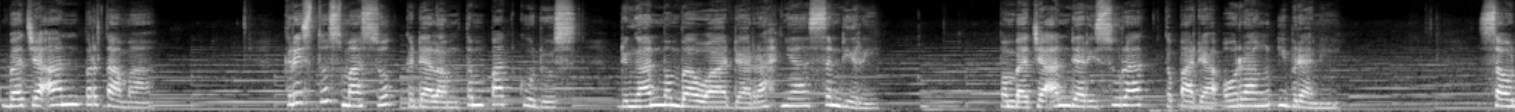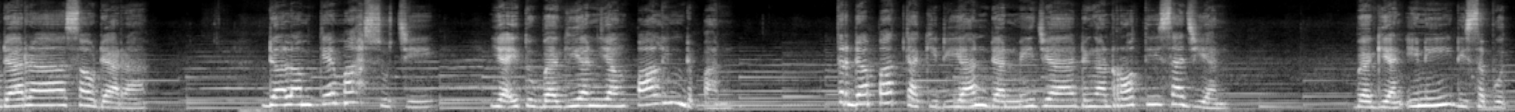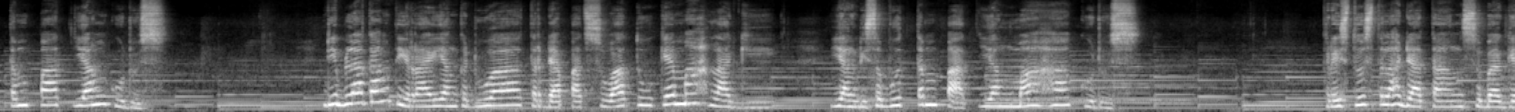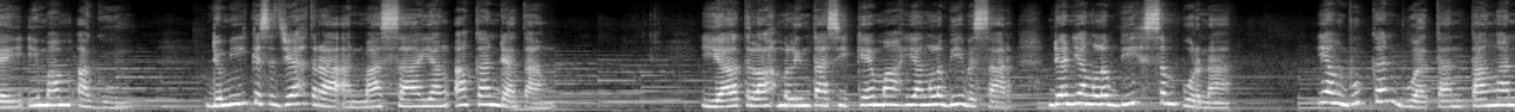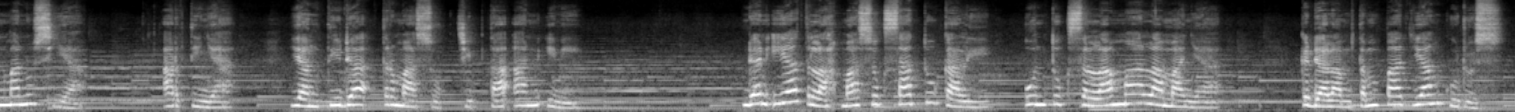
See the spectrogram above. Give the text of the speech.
Bacaan pertama Kristus masuk ke dalam tempat kudus dengan membawa darahnya sendiri. Pembacaan dari surat kepada orang Ibrani. Saudara-saudara, dalam kemah suci, yaitu bagian yang paling depan, terdapat kaki dian dan meja dengan roti sajian Bagian ini disebut tempat yang kudus. Di belakang tirai yang kedua terdapat suatu kemah lagi yang disebut tempat yang maha kudus. Kristus telah datang sebagai imam agung demi kesejahteraan masa yang akan datang. Ia telah melintasi kemah yang lebih besar dan yang lebih sempurna yang bukan buatan tangan manusia, artinya yang tidak termasuk ciptaan ini. Dan ia telah masuk satu kali untuk selama-lamanya ke dalam tempat yang kudus,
